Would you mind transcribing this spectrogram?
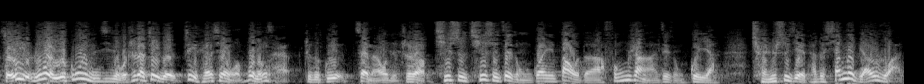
所以如果有一个公认的禁忌，我知道这个这条线我不能踩，这个规在哪儿我就知道。其实，其实这种关于道德啊、风尚啊这种规啊，全世界它都相对比较软，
